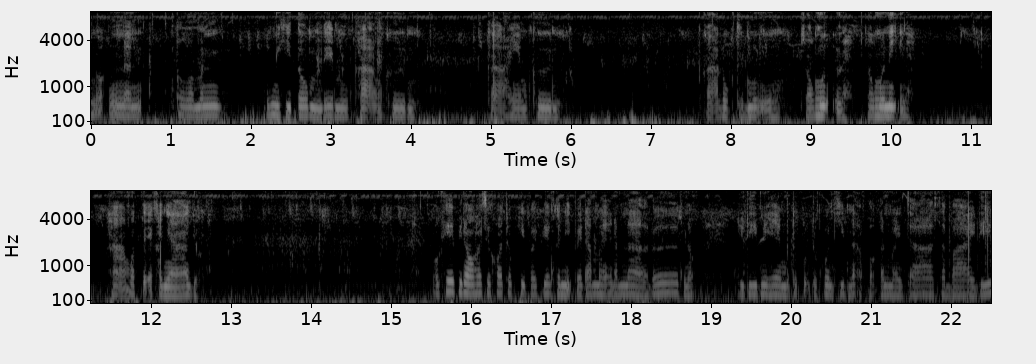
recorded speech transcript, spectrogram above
เงาะนั้นเพราะว่ามัน มีขี้ต้มเด้มันค้างคืนกะแฮมคืนกะลูกแต่มือสองมือเลยสองมือนี่เลยหามาเตะขยาอยู่โอเค พี่น้องเขาจะข้อจบคลิปไปเพียงเท่านี้ไปดำใหม่ดำหน้ากันเด้อพี่น้องอยู่ดีมีแหงมาทุกคนทุกคนคลิปหน้าพบกันใหม่จ้าสบายดี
